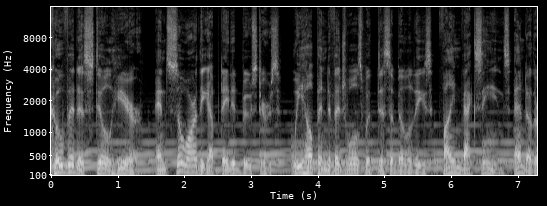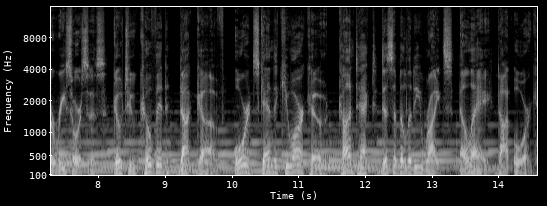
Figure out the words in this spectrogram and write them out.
COVID is still here, and so are the updated boosters. We help individuals with disabilities find vaccines and other resources. Go to covid.gov or scan the QR code. Contact disabilityrightsla.org.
